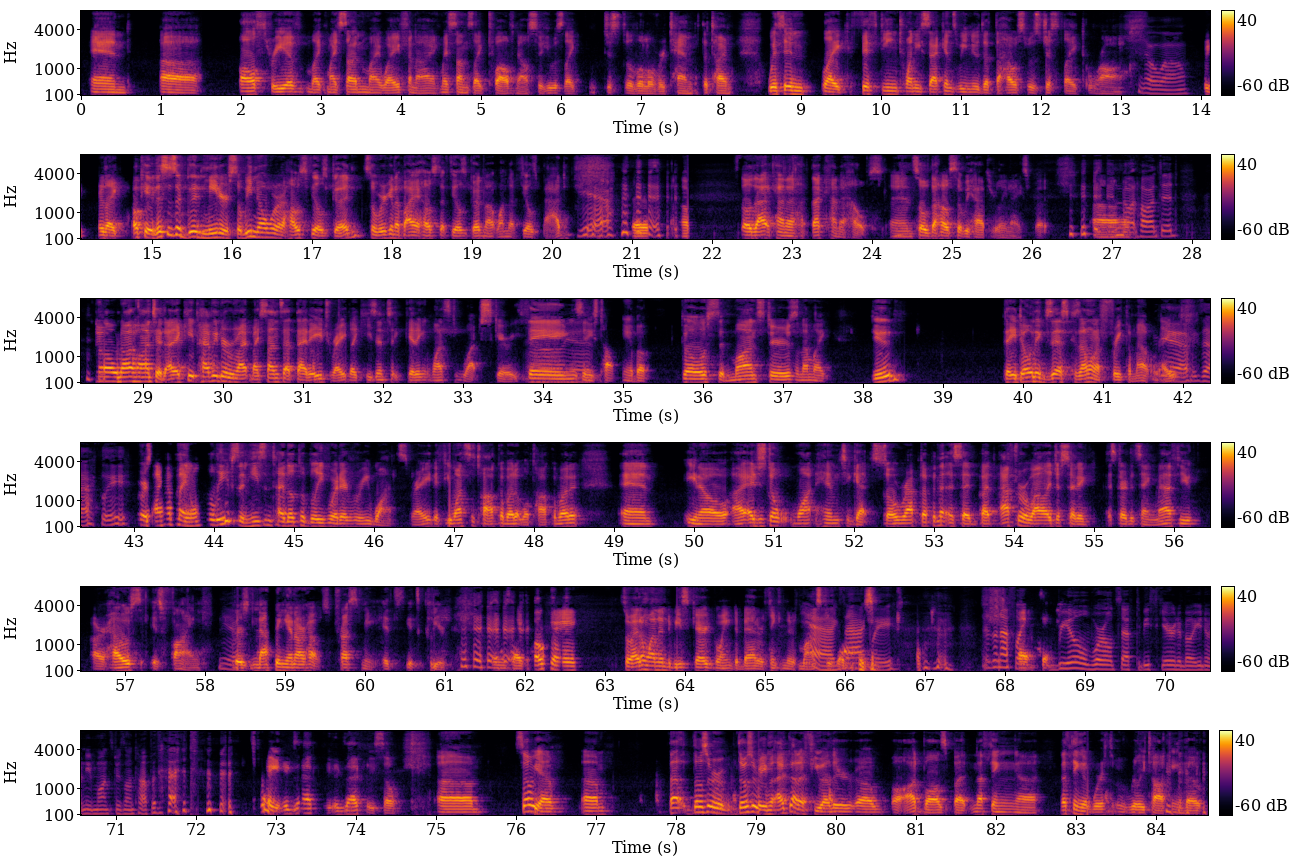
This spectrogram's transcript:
and uh, all three of like my son, my wife, and I. My son's like twelve now, so he was like just a little over ten at the time. Within like 15, 20 seconds, we knew that the house was just like wrong. Oh wow. We- We're like, okay, this is a good meter, so we know where a house feels good. So we're gonna buy a house that feels good, not one that feels bad. Yeah. Um, so that kind of that kind of helps. And so the house that we have is really nice, but and not um, haunted. No, not haunted. I keep having to remind my son's at that age, right? Like he's into getting wants to watch scary oh, things, yeah. and he's talking about ghosts and monsters, and I'm like, dude, they don't exist because I want to freak him out, right? Yeah, exactly. Of course, I have my own beliefs, and he's entitled to believe whatever he wants, right? If he wants to talk about it, we'll talk about it. And you know, I, I just don't want him to get so wrapped up in it. I said, but after a while, I just said, I started saying, Matthew, our house is fine. Yeah. There's nothing in our house. Trust me, it's it's clear. and it's like, okay. So I don't want him to be scared going to bed or thinking there's monsters. Yeah, exactly. There's enough like Uh, real world stuff to be scared about. You don't need monsters on top of that. right exactly exactly so um so yeah um that those are those are i've got a few other uh, oddballs but nothing uh nothing worth really talking about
